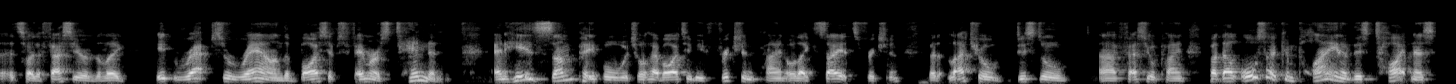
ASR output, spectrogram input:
uh, sorry the fascia of the leg it wraps around the biceps femoris tendon. And here's some people which will have ITB friction pain, or they say it's friction, but lateral distal uh, fascial pain, but they'll also complain of this tightness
